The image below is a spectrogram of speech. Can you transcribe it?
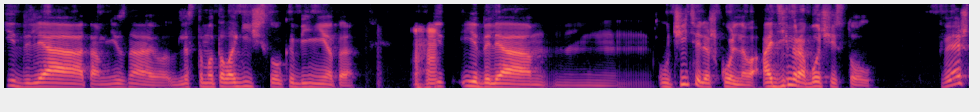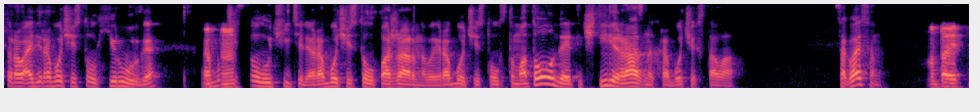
и для, там, не знаю, для стоматологического кабинета и, и для учителя школьного один рабочий стол. Ты понимаешь, что рабочий стол хирурга, рабочий uh-huh. стол учителя, рабочий стол пожарного и рабочий стол стоматолога – это четыре разных рабочих стола. Согласен? Ну, то есть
